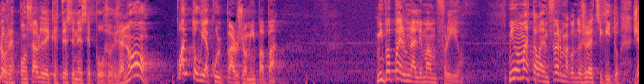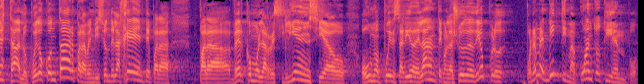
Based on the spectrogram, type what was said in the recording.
los responsables de que estés en ese pozo. Ya no. ¿Cuánto voy a culpar yo a mi papá? Mi papá era un alemán frío. Mi mamá estaba enferma cuando yo era chiquito. Ya está, lo puedo contar para bendición de la gente, para, para ver cómo la resiliencia o, o uno puede salir adelante con la ayuda de Dios, pero ponerme en víctima, ¿cuánto tiempo?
